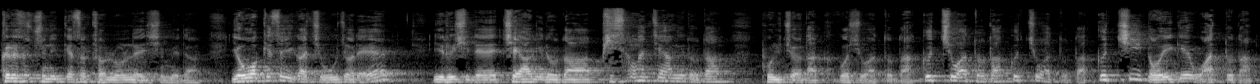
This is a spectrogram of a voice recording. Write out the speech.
그래서 주님께서 결론을 내십니다. 여호와께서 이같이 5절에 이르시되 재앙이로다 비상한 재앙이로다 볼지어다 그것이 왔도다 끝이 왔도다 끝이 왔도다 끝이 너에게 왔도다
